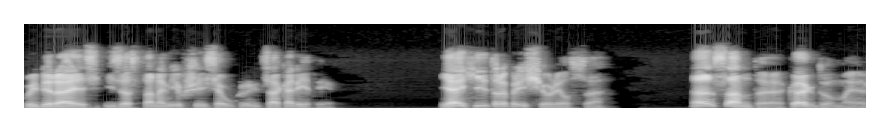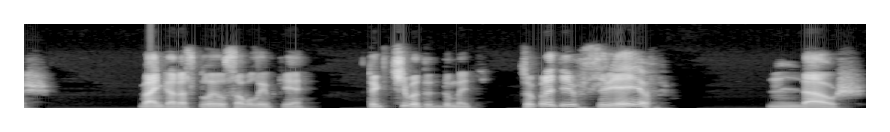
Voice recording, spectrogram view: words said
выбираясь из остановившейся у крыльца кареты. Я хитро прищурился. А сам-то как думаешь? Ванька расплылся в улыбке. Так чего тут думать? Супротив свеев? Да уж.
